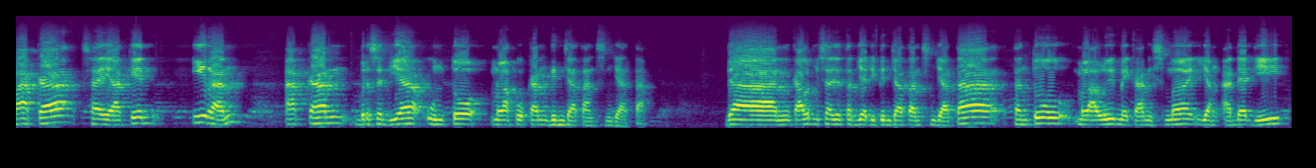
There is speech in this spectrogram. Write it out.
maka saya yakin Iran akan bersedia untuk melakukan gencatan senjata. Dan kalau misalnya terjadi gencatan senjata, tentu melalui mekanisme yang ada di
